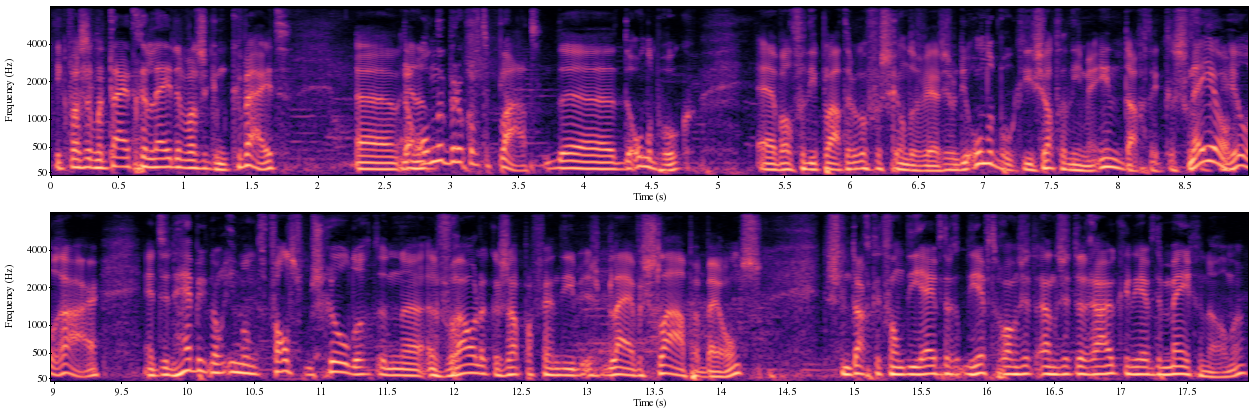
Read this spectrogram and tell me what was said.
Ik was er een tijd geleden was ik hem kwijt. Eh, De onderbroek of de plaat? de, de onderbroek. Eh, want voor die plaat heb ik ook verschillende versies. Maar die onderbroek die zat er niet meer in, dacht ik. Dat is Nee, joh. heel raar. En toen heb ik nog iemand vals beschuldigd. Een, eh, een vrouwelijke Zappa-fan die is blijven slapen bij ons. Dus toen dacht ik van, die heeft er, die heeft er gewoon zit, aan zitten ruiken en die heeft hem meegenomen.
